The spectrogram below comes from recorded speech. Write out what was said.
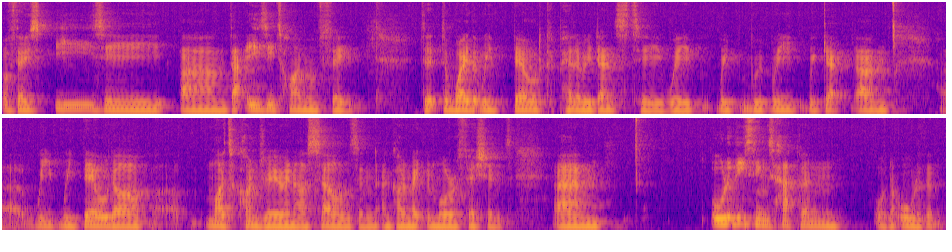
of those easy um, that easy time on feet the, the way that we build capillary density, we we we, we, we get um, uh, we we build our mitochondria in our cells and, and kind of make them more efficient. Um, all of these things happen, or not all of them,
